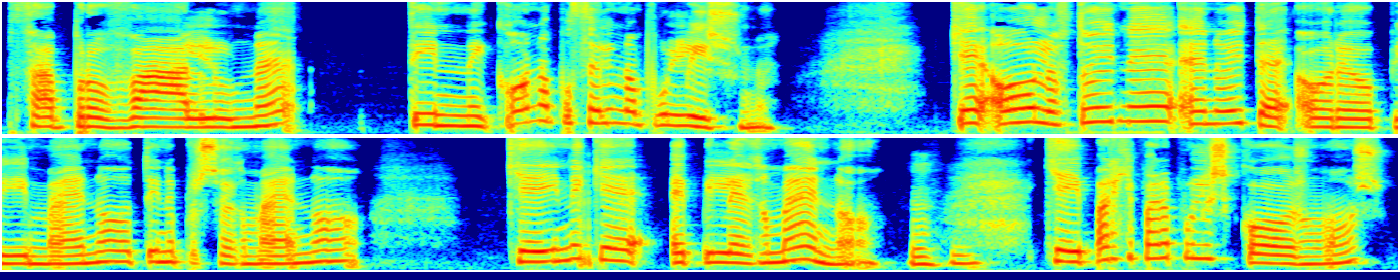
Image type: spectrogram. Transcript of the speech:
θα προβάλλουν την εικόνα που θέλουν να πουλήσουν. Και όλο αυτό είναι εννοείται ωραιοποιημένο, ότι είναι προσεγμένο και είναι και επιλεγμένο. Μμμ. Και υπάρχει πάρα πολλοί κόσμος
